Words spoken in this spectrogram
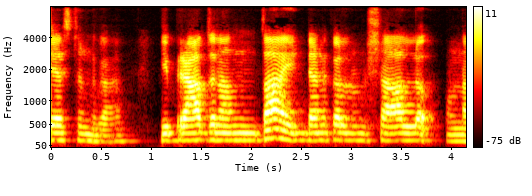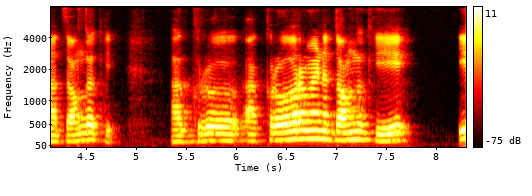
చేస్తుండగా ఈ ప్రార్థన అంతా ఇంటి ఉన్న షాల్లో ఉన్న దొంగకి అక్రూ అక్రూరమైన దొంగకి ఈ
